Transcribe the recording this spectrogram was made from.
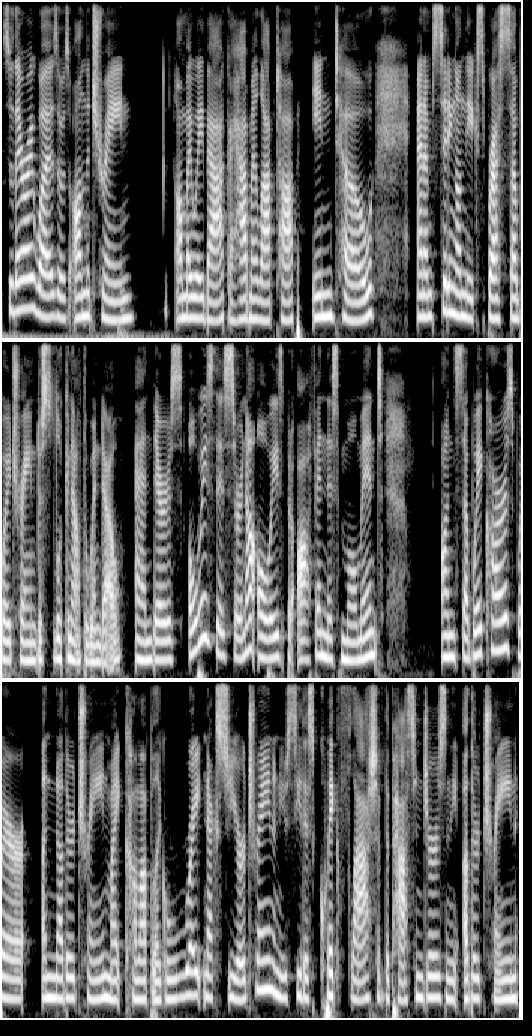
So there I was. I was on the train on my way back. I had my laptop in tow and I'm sitting on the express subway train just looking out the window. And there's always this, or not always, but often this moment on subway cars where another train might come up like right next to your train and you see this quick flash of the passengers and the other train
